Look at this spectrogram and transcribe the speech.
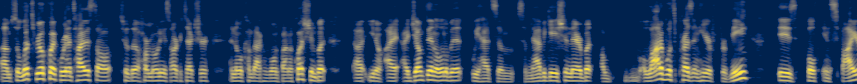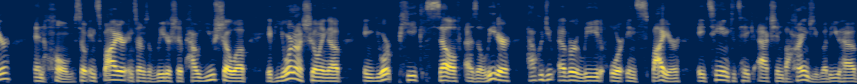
Um, so let's real quick, we're going to tie this all to the harmonious architecture, and then we'll come back with one final question. But uh, you know, I, I jumped in a little bit. We had some some navigation there, but a, a lot of what's present here for me is both inspire and home. So, inspire in terms of leadership, how you show up. If you're not showing up in your peak self as a leader, how could you ever lead or inspire a team to take action behind you? Whether you have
